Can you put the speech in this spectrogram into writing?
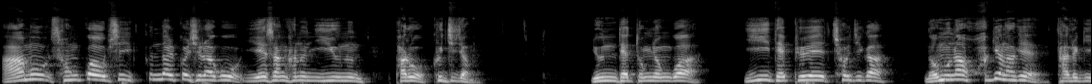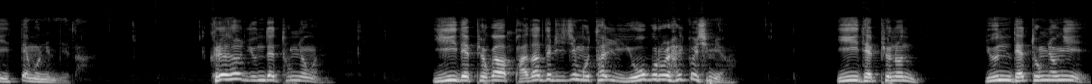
아무 성과 없이 끝날 것이라고 예상하는 이유는 바로 그 지점. 윤 대통령과 이 대표의 처지가 너무나 확연하게 다르기 때문입니다. 그래서 윤 대통령은 이 대표가 받아들이지 못할 요구를 할 것이며 이 대표는 윤 대통령이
